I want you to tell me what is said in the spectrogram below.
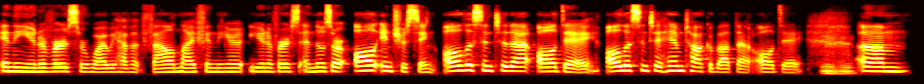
in the universe or why we haven't found life in the universe. And those are all interesting. I'll listen to that all day. I'll listen to him talk about that all day. Mhm. Um,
